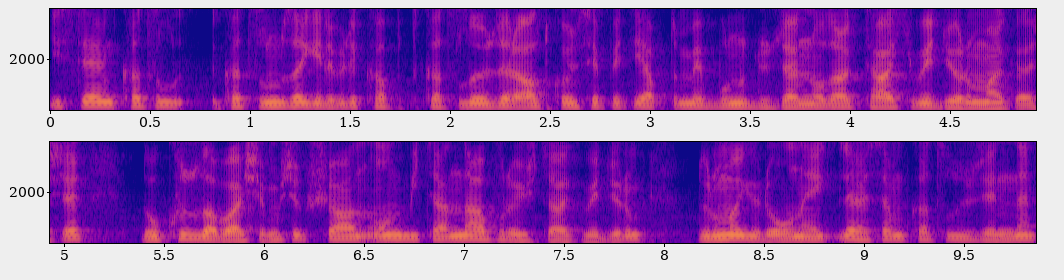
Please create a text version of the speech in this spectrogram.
İsteyen katıl, katılımıza gelebilir. Kap- Katılı özel altcoin sepeti yaptım ve bunu düzenli olarak takip ediyorum arkadaşlar. 9'la başlamıştık. Şu an 10 bir tane daha proje takip ediyorum. Duruma göre onu eklersem katıl üzerinden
